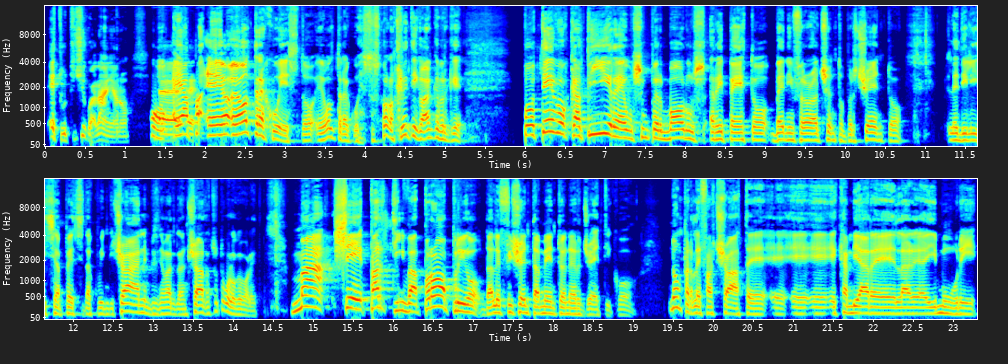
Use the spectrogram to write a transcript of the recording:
E tutti ci guadagnano. Oh, eh, e, a, e, e, oltre a questo, e oltre a questo, sono critico anche perché potevo capire un super bonus, ripeto, ben inferiore al 100%, l'edilizia a pezzi da 15 anni, bisognava rilanciarla, tutto quello che volete. Ma se partiva proprio dall'efficientamento energetico, non per le facciate e, e, e cambiare la, i muri,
